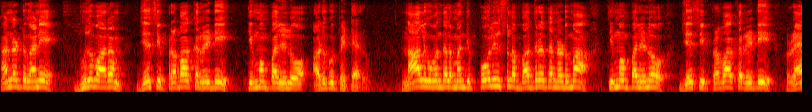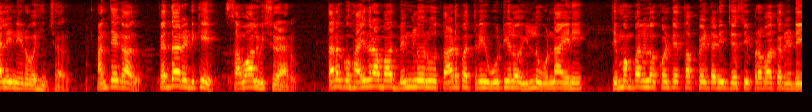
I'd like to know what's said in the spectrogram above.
అన్నట్టుగానే బుధవారం జేసీ ప్రభాకర్ రెడ్డి తిమ్మంపల్లిలో అడుగుపెట్టారు నాలుగు వందల మంది పోలీసుల భద్రత నడుమ తిమ్మంపల్లిలో జేసీ ప్రభాకర్ రెడ్డి ర్యాలీ నిర్వహించారు. అంతేకాదు పెద్దారెడ్డికి సవాల్ విసిరారు. తనకు హైదరాబాద్ బెంగళూరు తాడపత్రి ఊటీలో ఇల్లు ఉన్నాయని తిమ్మంపల్లిలో కొంటే తప్పేంటని జేసీ ప్రభాకర్ రెడ్డి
